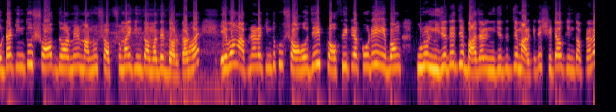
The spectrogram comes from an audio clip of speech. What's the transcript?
ওটা কিন্তু সব ধর্মের মানুষ সব সময় কিন্তু আমাদের দরকার হয় এবং আপনারা কিন্তু খুব সহজেই প্রফিট করে এবং পুরো নিজেদের যে বাজারে, নিজেদের যে মার্কেটে সেটাও কিন্তু আপনারা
